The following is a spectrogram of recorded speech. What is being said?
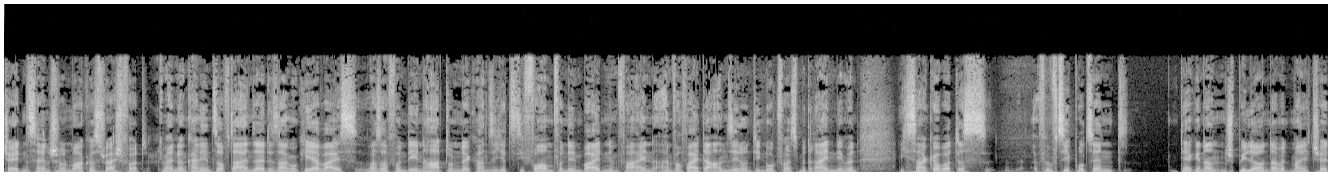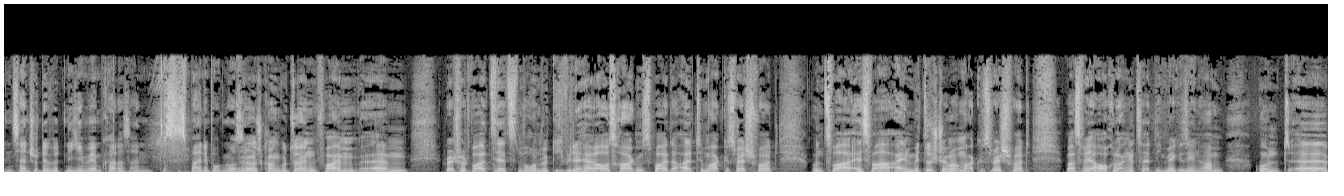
Jaden Sancho und Marcus Rashford. Ich meine, man kann jetzt auf der einen Seite sagen, okay, er weiß, was er von denen hat und er kann sich jetzt die Form von den beiden im Verein einfach weiter ansehen und die notfalls mit reinnehmen. Ich sage aber, dass 50 Prozent der genannten Spieler, und damit meine ich Jaden Sancho, der wird nicht im WM-Kader sein. Das ist meine Prognose. Ja, das kann gut sein. Vor allem, ähm, Rashford war jetzt die letzten Wochen wirklich wieder herausragend. Es war der alte Marcus Rashford. Und zwar, es war ein Mittelstürmer Marcus Rashford, was wir ja auch lange Zeit nicht mehr gesehen haben. Und äh,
